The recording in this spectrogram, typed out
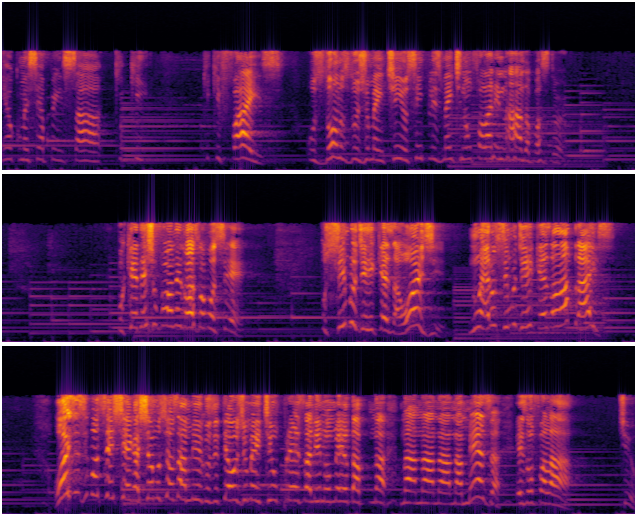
E eu comecei a pensar: o que, que, que, que faz os donos do jumentinho simplesmente não falarem nada, pastor? Porque deixa eu falar um negócio para você. O símbolo de riqueza hoje não era o símbolo de riqueza lá atrás. Hoje, se você chega, chama os seus amigos e tem um jumentinho preso ali no meio da na, na, na, na, mesa, eles vão falar: Tio,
